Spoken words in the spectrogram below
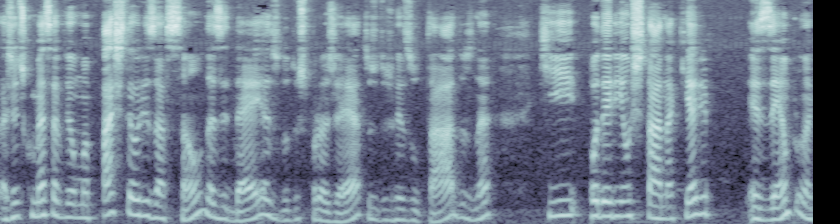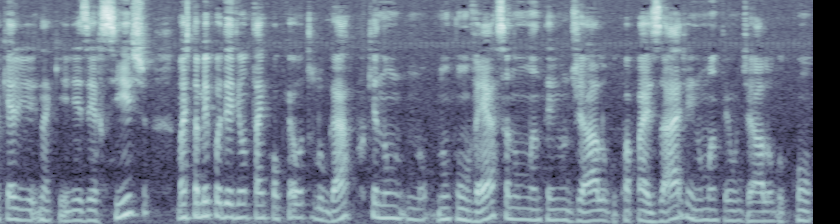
a gente começa a ver uma pasteurização das ideias, do, dos projetos, dos resultados, né, que poderiam estar naquele exemplo, naquele, naquele exercício, mas também poderiam estar em qualquer outro lugar, porque não, não, não, conversa, não mantém um diálogo com a paisagem, não mantém um diálogo com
